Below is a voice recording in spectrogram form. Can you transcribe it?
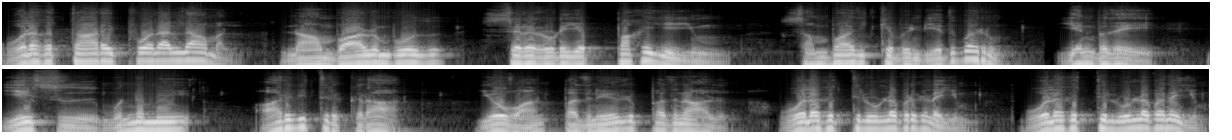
உலகத்தாரைப் போல் அல்லாமல் நாம் வாழும்போது சிலருடைய பகையையும் சம்பாதிக்க வேண்டியது வரும். என்பதை இயேசு முன்னமே அறிவித்திருக்கிறார். யோவான் பதினேழு பதினாலு. உலகத்தில் உள்ளவர்களையும் உலகத்தில் உள்ளவனையும்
